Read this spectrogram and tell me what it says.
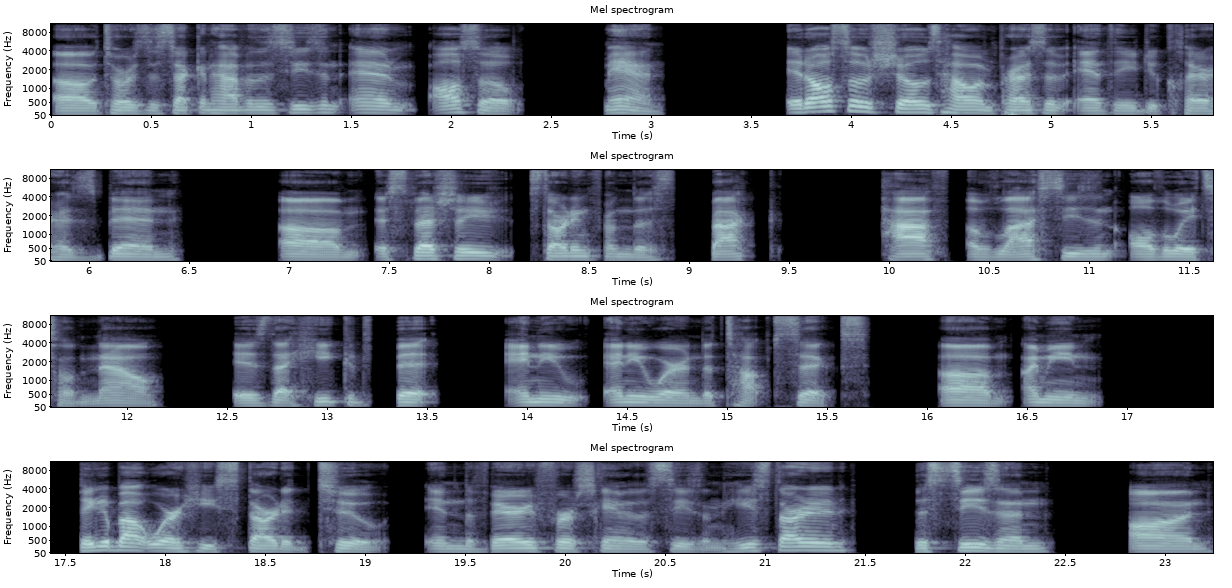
uh, towards the second half of the season. And also, man, it also shows how impressive Anthony Duclair has been, um, especially starting from the back half of last season all the way till now, is that he could fit any anywhere in the top six. Um, I mean, think about where he started too in the very first game of the season. He started the season on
